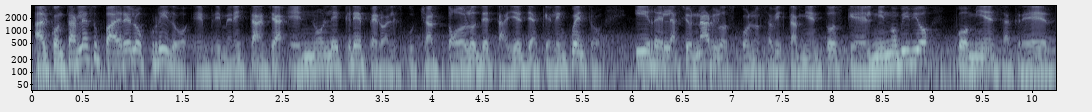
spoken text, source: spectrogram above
Al contarle a su padre lo ocurrido, en primera instancia él no le cree, pero al escuchar todos los detalles de aquel encuentro y relacionarlos con los avistamientos que él mismo vivió, comienza a creer.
